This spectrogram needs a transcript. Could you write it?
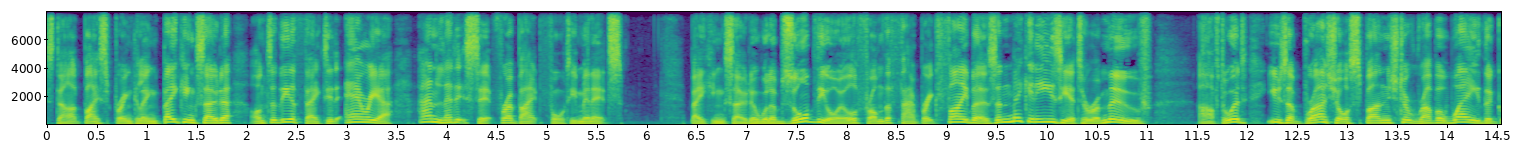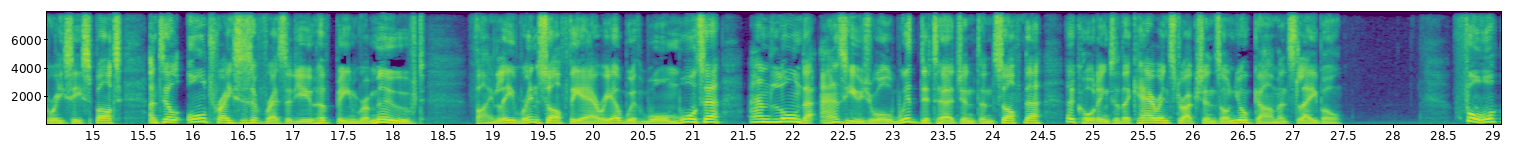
Start by sprinkling baking soda onto the affected area and let it sit for about 40 minutes. Baking soda will absorb the oil from the fabric fibers and make it easier to remove. Afterward, use a brush or sponge to rub away the greasy spot until all traces of residue have been removed. Finally, rinse off the area with warm water and launder as usual with detergent and softener according to the care instructions on your garment's label. 4.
